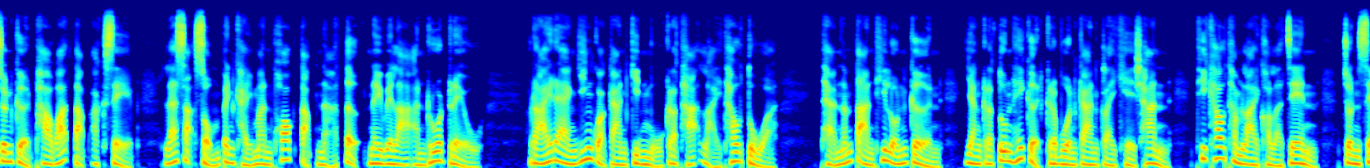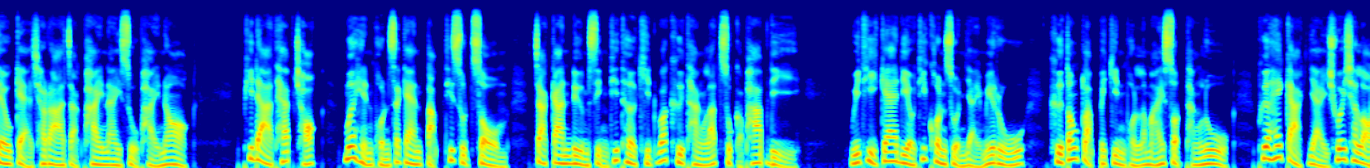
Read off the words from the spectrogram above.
จนเกิดภาวะตับอักเสบ และสะสมเป็นไขมันพอกตับหนาเตอะในเวลาอันรวดเร็ว ร้ายแรงยิ่งกว่าการกินหมูกระทะหลายเท่าตัว แถมน้ำตาลที่ล้นเกิน ยังกระตุ้นให้เกิดกระบวนการไกลเคชันที่เข้าทำลายคอลลาเจน จนเซลล์แก่ชราจากภายในสู่ภายนอกพี่ดาแทบช็อก เมื่อเห็นผลสแกนตับที่สุดโทมจากการดื่มสิ่งที่เธอคิดว่าคือทางลัดสุขภาพดี วิธีแก้เดียวที่คนส่วนใหญ่ไม่รู้ คือต้องกลับไปกินผลไม้สดทั้งลูก เพื่อให้กากใหญ่ช่วยชะลอ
